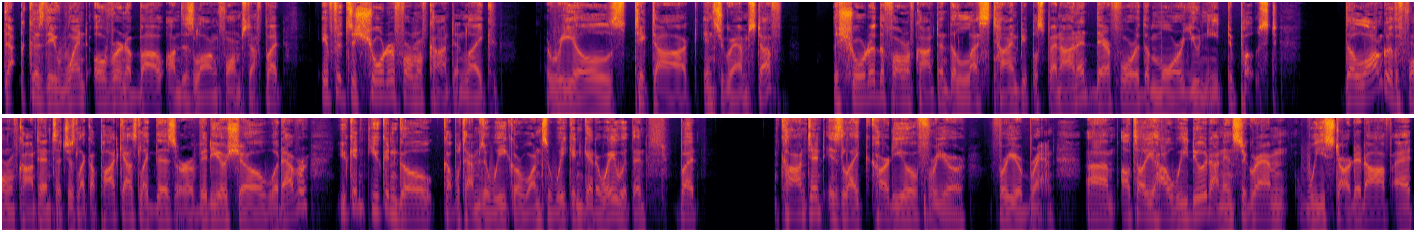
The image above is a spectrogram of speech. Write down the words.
Because they went over and above on this long form stuff. But if it's a shorter form of content like Reels, TikTok, Instagram stuff, the shorter the form of content, the less time people spend on it. Therefore, the more you need to post the longer the form of content, such as like a podcast like this or a video show, whatever, you can you can go a couple times a week or once a week and get away with it. But content is like cardio for your for your brand. Um, I'll tell you how we do it on Instagram. We started off at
